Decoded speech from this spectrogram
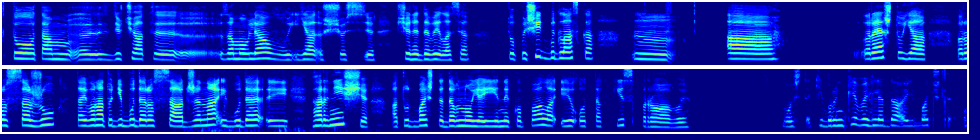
Хто там е, з дівчат е, замовляв, я щось е, ще не дивилася, то пишіть, будь ласка. А решту я розсажу, та й вона тоді буде розсаджена і буде і гарніше. А тут, бачите, давно я її не копала, і отакі справи. Ось такі бруньки виглядають, бачите. О.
